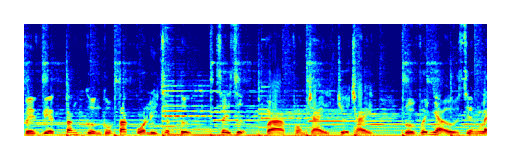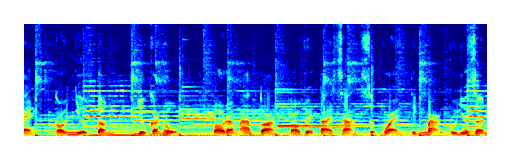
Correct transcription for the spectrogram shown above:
về việc tăng cường công tác quản lý trật tự, xây dựng và phòng cháy chữa cháy đối với nhà ở riêng lẻ có nhiều tầng, nhiều căn hộ, bảo đảm an toàn, bảo vệ tài sản, sức khỏe, tính mạng của nhân dân.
